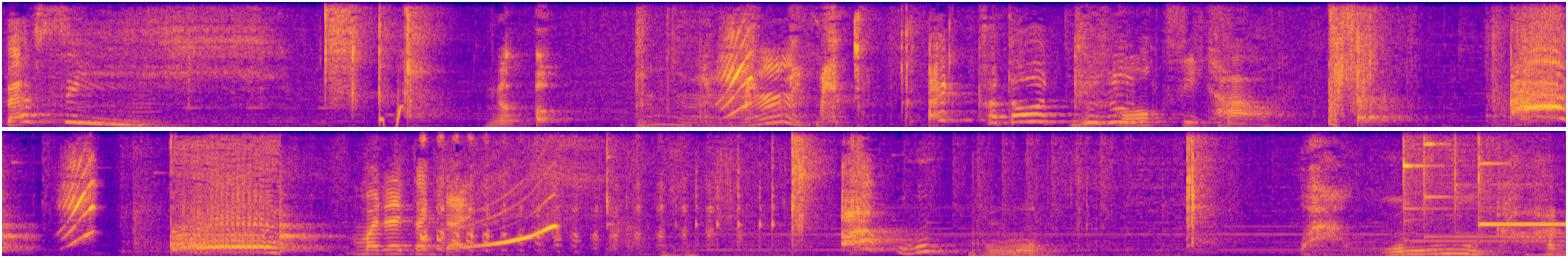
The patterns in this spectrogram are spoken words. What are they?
แป๊บซี่เงาะเอ้ยขอโทษ โคกสีขาว ไม่ได้ตั้งใจ อ้าวโอ้โหว้าวโอ้ทาน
